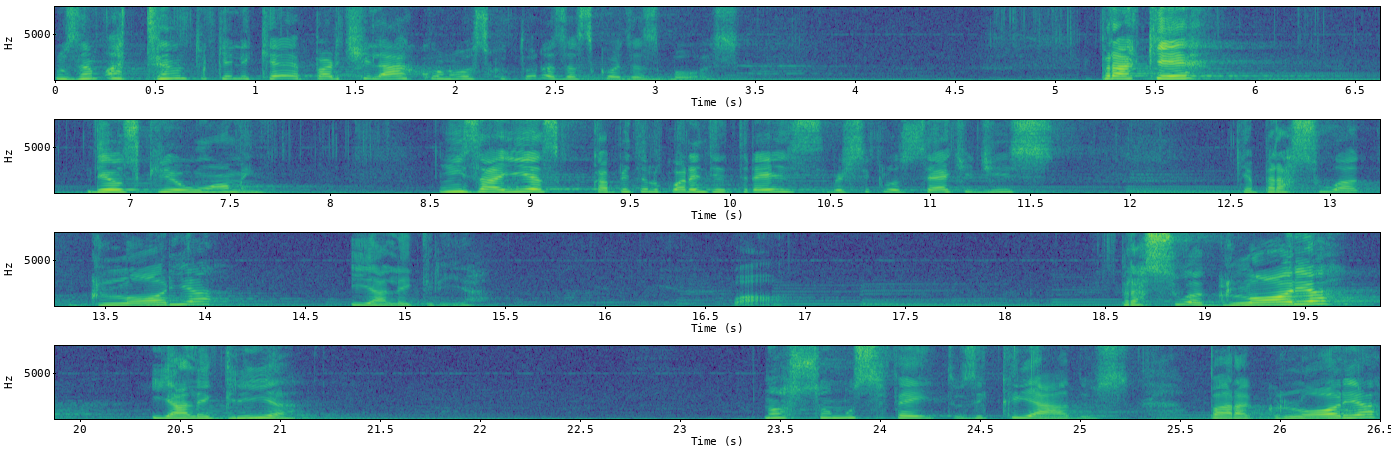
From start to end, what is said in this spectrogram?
nos ama tanto que Ele quer partilhar conosco todas as coisas boas. Para que Deus criou o homem? Em Isaías capítulo 43, versículo 7 diz que é para a sua glória e alegria. Uau! Para a sua glória e alegria. Nós somos feitos e criados para a glória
